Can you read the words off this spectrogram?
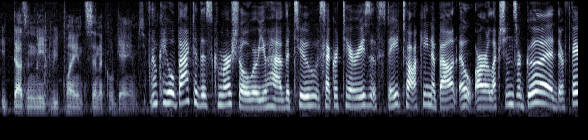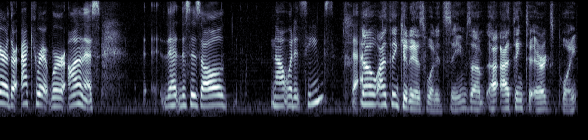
he doesn't need to be playing cynical games. Okay, well, back to this commercial where you have the two secretaries of state talking about, oh, our elections are good, they're fair, they're accurate, we're honest. That this is all not what it seems. That no, I think it is what it seems. Um, I, I think to Eric's point,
